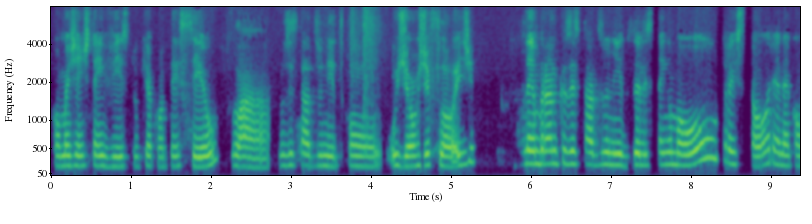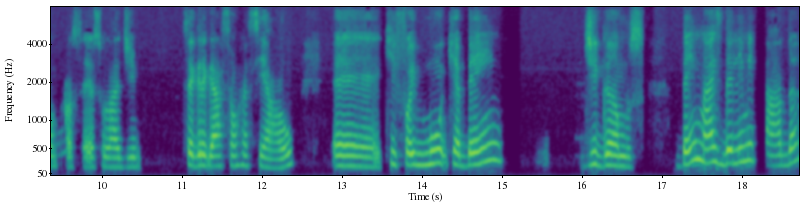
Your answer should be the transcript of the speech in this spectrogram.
como a gente tem visto o que aconteceu lá nos Estados Unidos com o George Floyd, Lembrando que os Estados Unidos eles têm uma outra história, né, com o processo lá de segregação racial, é, que foi muito, que é bem, digamos, bem mais delimitada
